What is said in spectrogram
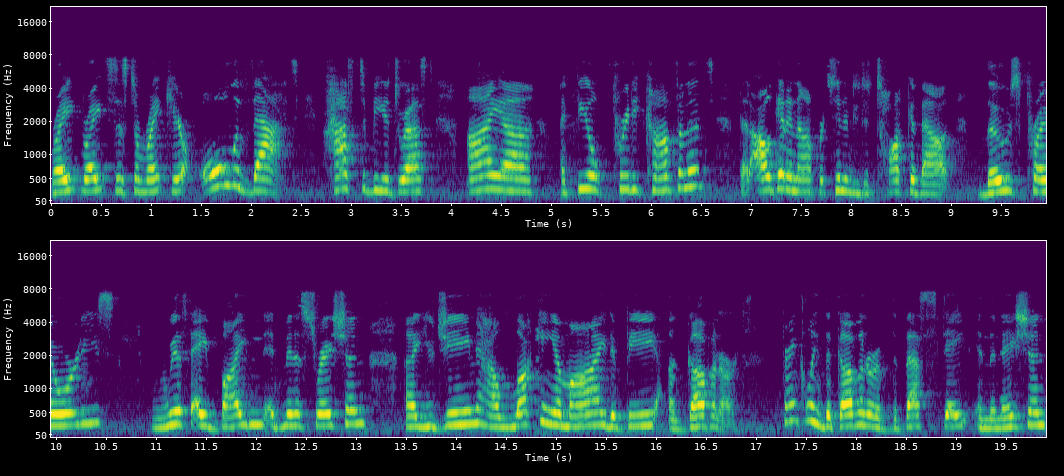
right, right system, right care. All of that has to be addressed. I uh, I feel pretty confident that I'll get an opportunity to talk about those priorities with a Biden administration. Uh, Eugene, how lucky am I to be a governor frankly, the governor of the best state in the nation.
